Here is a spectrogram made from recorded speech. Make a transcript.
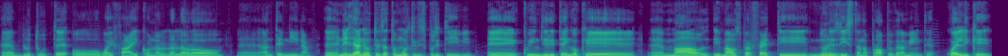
eh, Bluetooth o Wi-Fi con la, la loro eh, antennina. Eh, negli anni ho utilizzato molti dispositivi e quindi ritengo che eh, mouse, i mouse perfetti non esistano proprio veramente quelli che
